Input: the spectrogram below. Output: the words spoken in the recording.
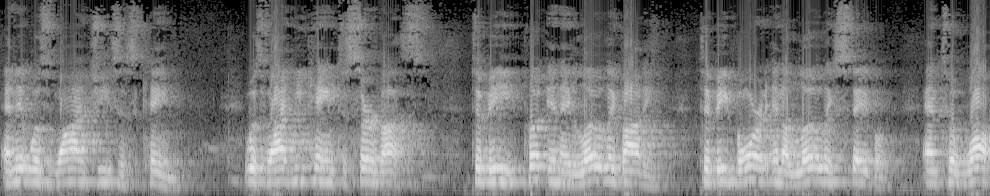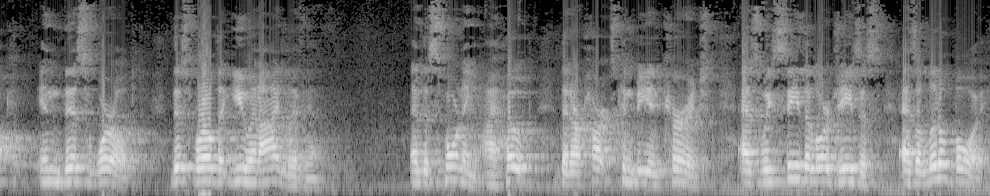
And it was why Jesus came. It was why he came to serve us, to be put in a lowly body, to be born in a lowly stable, and to walk in this world, this world that you and I live in. And this morning, I hope that our hearts can be encouraged as we see the Lord Jesus as a little boy,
